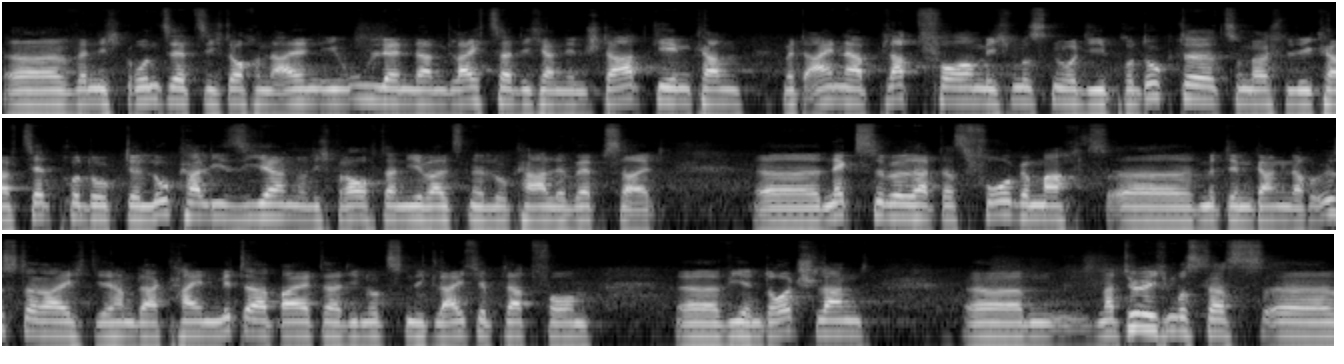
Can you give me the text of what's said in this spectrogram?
äh, wenn ich grundsätzlich doch in allen EU-Ländern gleichzeitig an den Start gehen kann mit einer Plattform. Ich muss nur die Produkte, zum Beispiel die Kfz-Produkte, lokalisieren und ich brauche dann jeweils eine lokale Website. Äh, Nextable hat das vorgemacht äh, mit dem Gang nach Österreich. Die haben da keinen Mitarbeiter, die nutzen die gleiche Plattform äh, wie in Deutschland. Ähm, natürlich muss das, äh,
